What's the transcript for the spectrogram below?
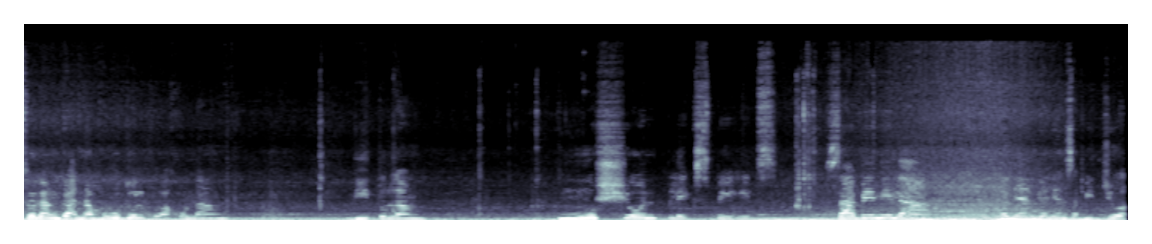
Sa langga, nabudol ko ako lang. Dito lang. Motion Flex PH. Sabi nila, ganyan, ganyan sa video,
